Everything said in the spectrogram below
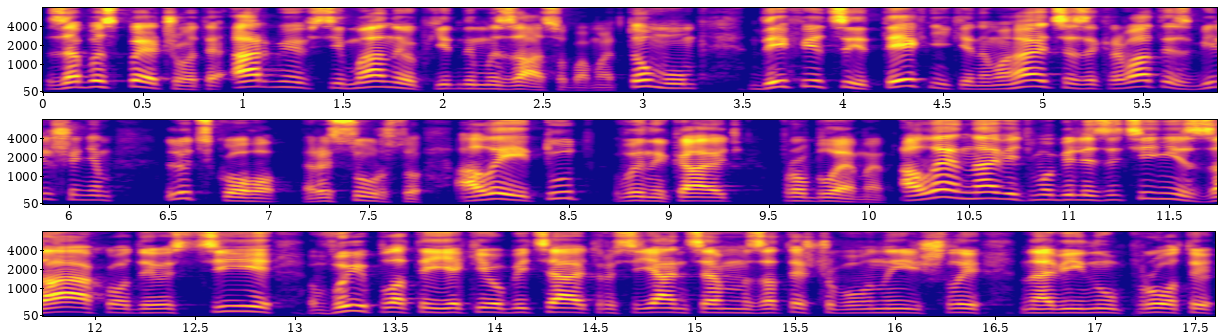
забезпечувати армію всіма необхідними засобами. Тому дефіцит техніки намагаються закривати збільшенням людського ресурсу, але і тут виникають. Проблеми, але навіть мобілізаційні заходи, ось ці виплати, які обіцяють росіянцям за те, щоб вони йшли на війну проти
